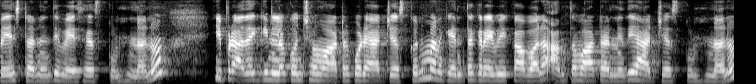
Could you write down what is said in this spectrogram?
పేస్ట్ అనేది వేసేసుకుంటున్నాను. ఇప్పుడు అదే గిన్నెలో కొంచెం వాటర్ కూడా యాడ్ చేసుకొని మనకి ఎంత గ్రేవీ కావాలో అంత వాటర్ అనేది యాడ్ చేసుకుంటున్నాను.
